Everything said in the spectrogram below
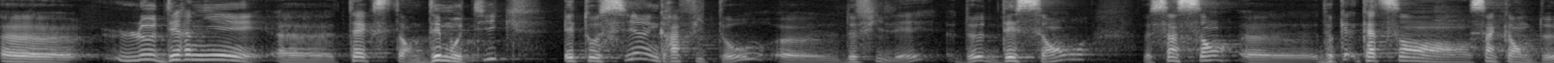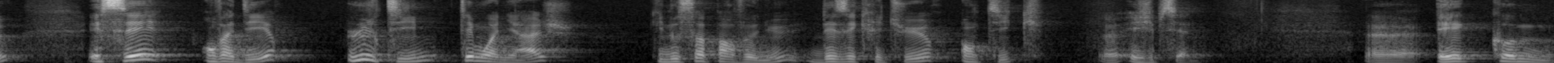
Le dernier texte en démotique est aussi un graffito de filet de décembre de 452, et c'est, on va dire, l'ultime témoignage qui nous soit parvenu des écritures antiques égyptiennes. et comme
